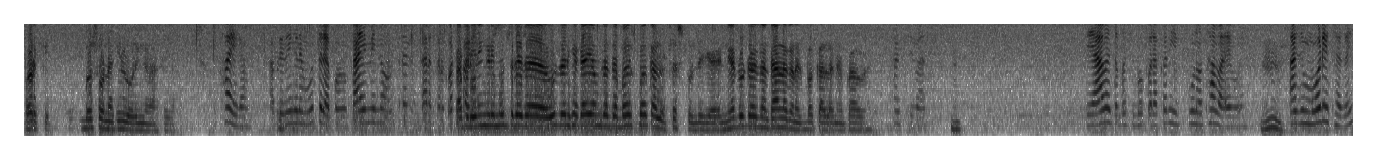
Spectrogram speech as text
ભડકે. બસો ના કિલો રીંગણા થયા. હાય રામ. આપણે રીંગણી ઉતરે પણ કાયમી ન ઉતરે ને અઠવાડિયે. રીંગણી ઉતરે તો ઉતરે છે કઈ બસ બકાલું સસ્તું થઈ જાય. નેટ ઉતરે ને ત્યાં જ બકાલા ને ભાવે. સાચી વાત. આવે તો પછી બપોરા કરીએ પૂર્ણ થવા આવ્યો આજે મોડી થઈ ગઈ.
